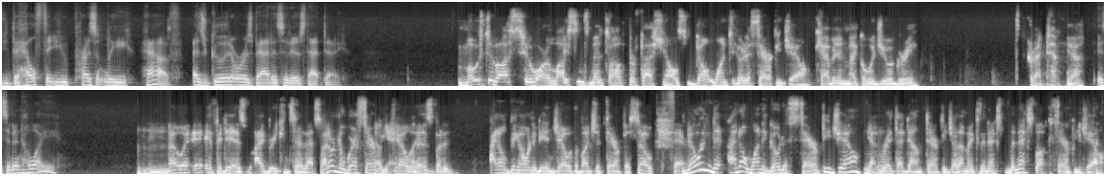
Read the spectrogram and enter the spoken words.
the health that you presently have, as good or as bad as it is that day most of us who are licensed mental health professionals don't want to go to therapy jail. Kevin and Michael, would you agree? Correct. Yeah. Is it in Hawaii? Mm-hmm. Oh, if it is, I'd reconsider that. So I don't know where therapy okay. jail is, but it, I don't think I want to be in jail with a bunch of therapists. So Fair. knowing that I don't want to go to therapy jail, mm-hmm. yeah, write that down. Therapy jail. That might be the next the next book. Therapy jail.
